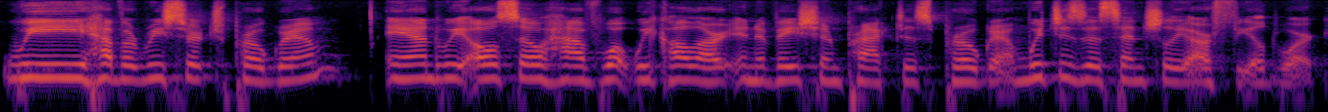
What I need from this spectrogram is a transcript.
We have a research program and we also have what we call our innovation practice program, which is essentially our field work.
